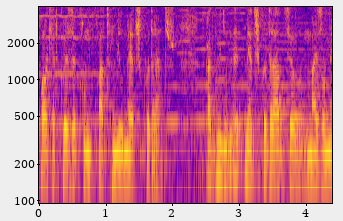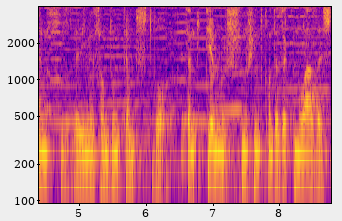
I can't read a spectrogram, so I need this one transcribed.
qualquer coisa como 4 mil metros quadrados. 4 mil metros quadrados é mais ou menos a dimensão de um campo de futebol. Portanto, temos, no fim de contas, acumuladas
